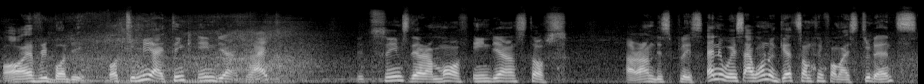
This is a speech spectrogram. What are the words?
or everybody? But to me, I think Indians, right? It seems there are more of Indian stuffs around this place. Anyways, I want to get something for my students.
